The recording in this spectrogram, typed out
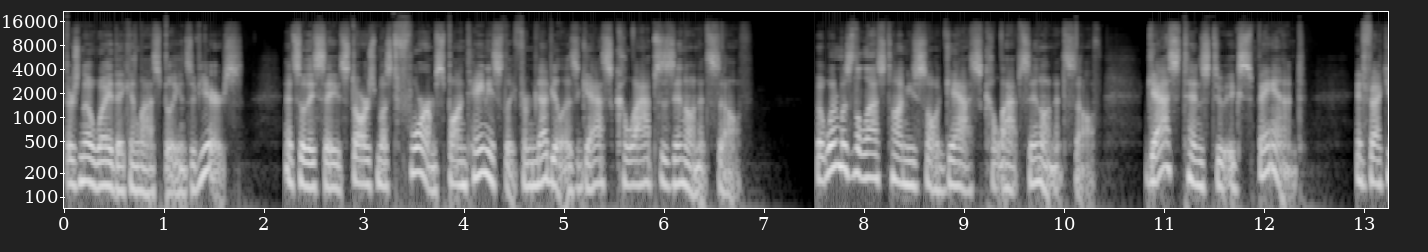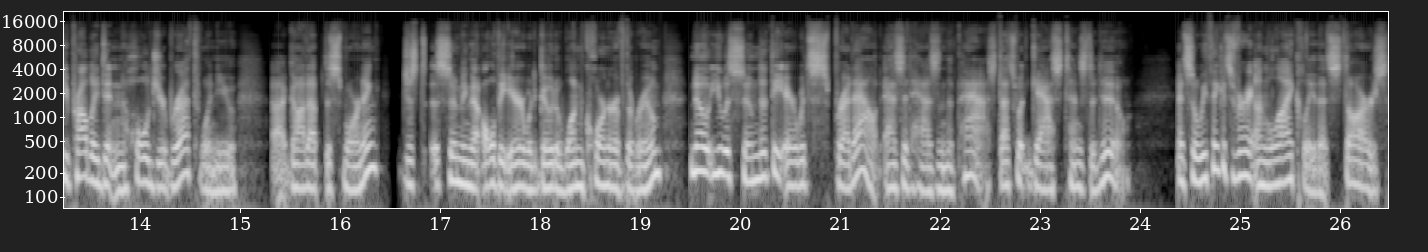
There's no way they can last billions of years. And so they say stars must form spontaneously from nebula as gas collapses in on itself. But when was the last time you saw gas collapse in on itself? Gas tends to expand in fact, you probably didn't hold your breath when you uh, got up this morning, just assuming that all the air would go to one corner of the room. No, you assumed that the air would spread out as it has in the past. That's what gas tends to do. And so we think it's very unlikely that stars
